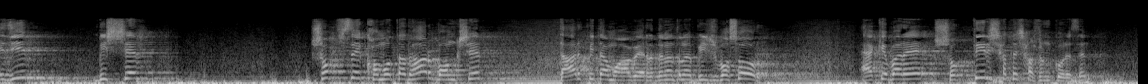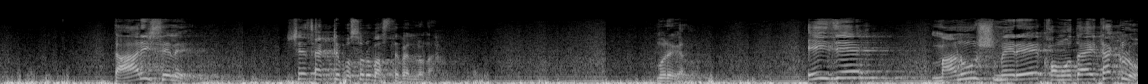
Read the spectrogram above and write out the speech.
এজিদ বিশ্বের সবচেয়ে ক্ষমতাধর বংশের তার পিতা মহাবের বিশ বছর একেবারে শক্তির সাথে শাসন করেছেন। তারই ছেলে, সে চারটে বছরও বাঁচতে পারল না। মরে গেল। এই যে মানুষ মেরে ক্ষমতায় থাকল,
